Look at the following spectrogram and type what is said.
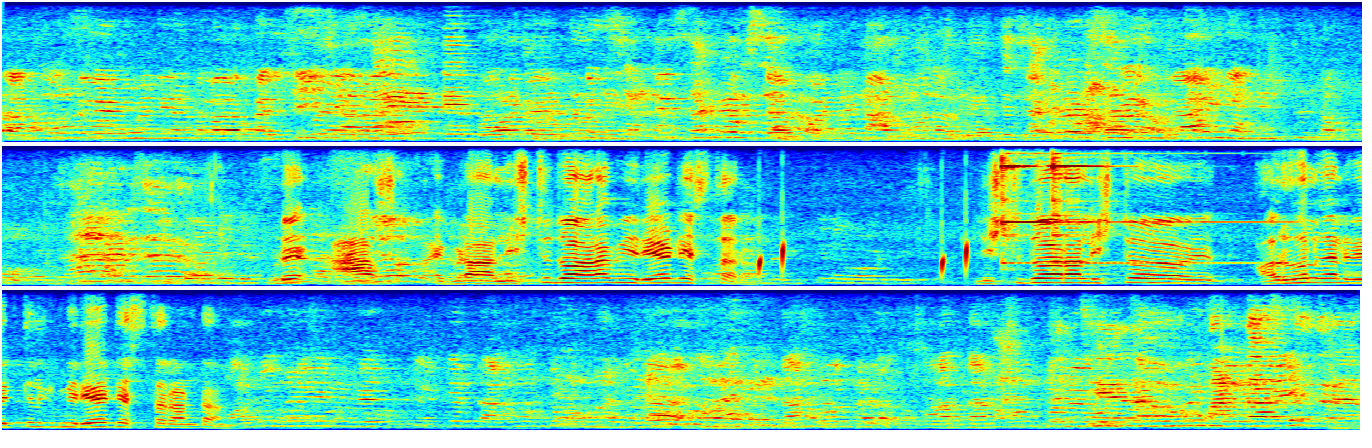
ధనవంతులు ఏమని ఇంతలో కలిసి. ఇప్పుడు ఆ స- ఇప్పుడు ఆ లిస్ట్ ద్వారా మీరు రేట్ ఇస్తారు. లిస్ట్ ద్వారా లిస్టు అర్హులు గల వ్యక్తులకి మీరు రేట్ ఇస్తారు అంటాను. ధనవంతులు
